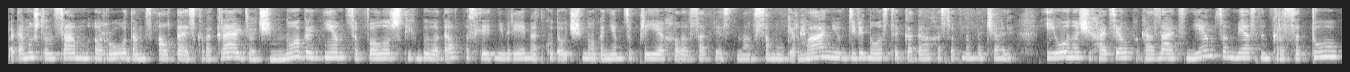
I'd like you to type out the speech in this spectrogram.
потому что он сам родом с Алтайского края, где очень много немцев волжских было да, в последнее время, откуда очень много немцев приехало, соответственно, в саму Германию в 90-х годах, особенно в начале. И он очень хотел показать немцам местным красоту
